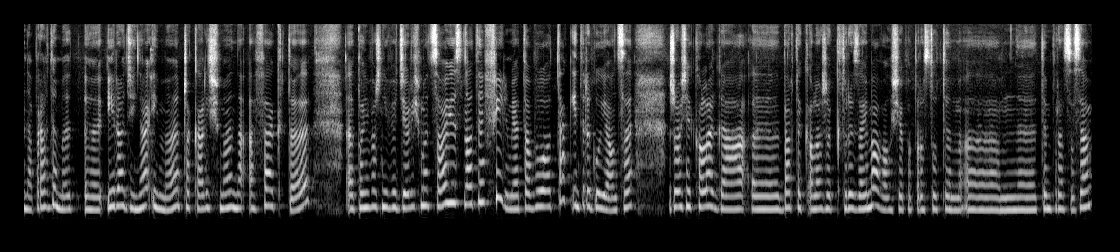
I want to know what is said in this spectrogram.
naprawdę my i rodzina, i my czekaliśmy na efekty, ponieważ nie wiedzieliśmy, co jest na tym filmie. To było tak intrygujące, że właśnie kolega Bartek Oleżek, który zajmował się po prostu tym, tym procesem,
